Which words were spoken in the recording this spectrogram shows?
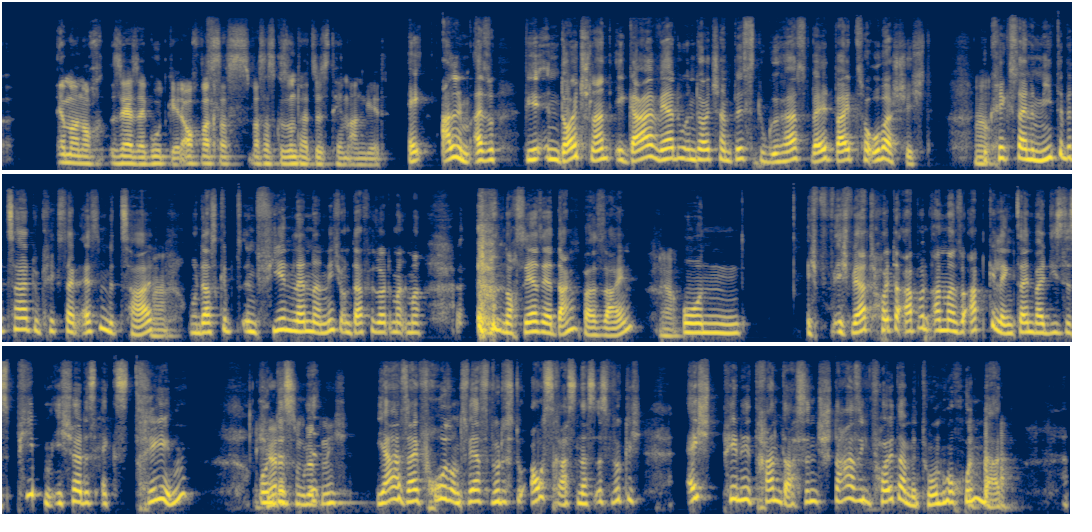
immer noch sehr, sehr gut geht, auch was das, was das Gesundheitssystem angeht. Ey, allem. Also wir in Deutschland, egal wer du in Deutschland bist, du gehörst weltweit zur Oberschicht. Ja. Du kriegst deine Miete bezahlt, du kriegst dein Essen bezahlt. Ja. Und das gibt es in vielen Ländern nicht. Und dafür sollte man immer noch sehr, sehr dankbar sein. Ja. Und ich, ich werde heute ab und an mal so abgelenkt sein, weil dieses Piepen, ich höre das extrem. Ich höre das das- zum Glück nicht. Ja, sei froh, sonst wär's, würdest du ausrasten. Das ist wirklich echt penetrant. Das sind Stasi-Foltermethoden hoch 100.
